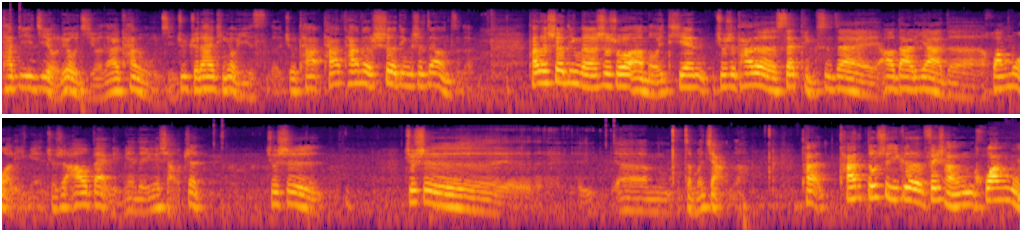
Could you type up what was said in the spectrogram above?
它第一季有六集，我大概看了五集，就觉得还挺有意思的，就它它它的设定是这样子的。它的设定呢是说啊，某一天就是它的 setting 是在澳大利亚的荒漠里面，就是 Outback 里面的一个小镇，就是就是呃怎么讲呢？它它都是一个非常荒芜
